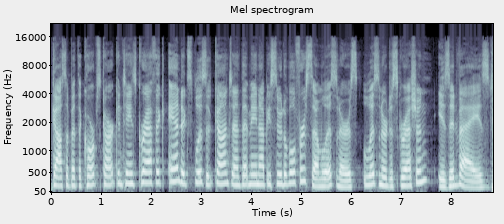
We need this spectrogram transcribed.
Gossip at the Corpse Cart contains graphic and explicit content that may not be suitable for some listeners. Listener discretion is advised.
